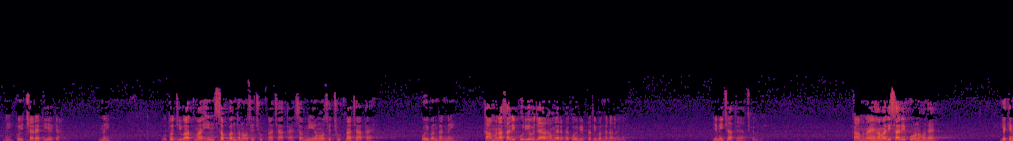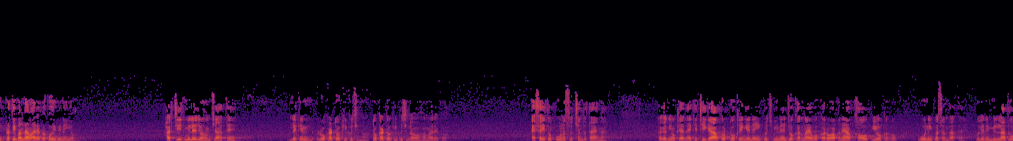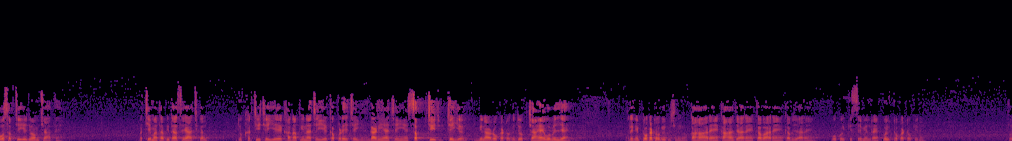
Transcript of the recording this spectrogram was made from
नहीं, कोई इच्छा रहती है क्या? नहीं। वो तो जीवात्मा इन सब बंधनों से छूटना चाहता है, सब नियमों से छूटना चाहता है। कोई बंधन नहीं। कामना सारी पूरी हो जाए और हमारे पे कोई भी प्रतिबंध ना लगे। ये नहीं चाहते हैं आजकल भी। कामनाएँ हमारी सारी पूर्ण हो जाए, लेकिन प्रतिबंध हमारे पे कोई भी नहीं हो। हर चीज़ मिले जो हम चाहते हैं, लेकिन रोका टोकी कुछ ना हो टोका टोकी कुछ ना हो हमारे को। ऐसा ही तो पूर्ण स्वच्छंदता है ना। अगर यूँ कहते हैं कि ठीक है, आपको टोकेंगे नहीं, कुछ भी नहीं, जो करना है वो करो, अपने आप खाओ, पियो, करो, वो नहीं पसंद आता है। बोले, नहीं, मिलना तो वो सब चाहिए जो हम चाहते हैं। बच्चे माता पिता से आजकल जो खर्ची चाहिए खाना पीना चाहिए, कपड़े चाहिए, गाड़ियाँ चाहिए, सब चीज़ चाहिए, बिना रोका टोके जो चाहे वो मिल जाए। लेकिन टोका टोकी कुछ नहीं हो। कहाँ आ रहे हैं, कहाँ जा रहे हैं, कब आ रहे हैं, कब जा रहे हैं, वो कोई किससे मिल रहे हैं, कोई टोका टोकी नहीं। तो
